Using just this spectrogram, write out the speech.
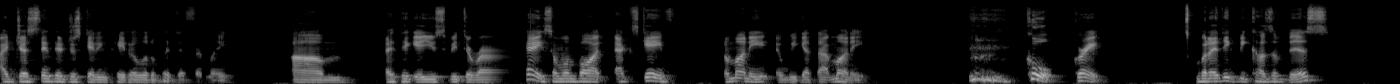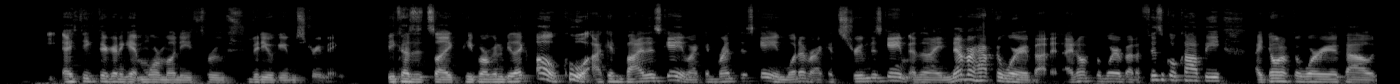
I just think they're just getting paid a little bit differently. Um, I think it used to be direct. Hey, someone bought X game for money, and we get that money. cool, great. But I think because of this, I think they're gonna get more money through video game streaming because it's like people are gonna be like, oh, cool, I can buy this game, I can rent this game, whatever, I can stream this game, and then I never have to worry about it. I don't have to worry about a physical copy. I don't have to worry about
